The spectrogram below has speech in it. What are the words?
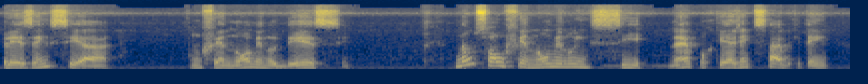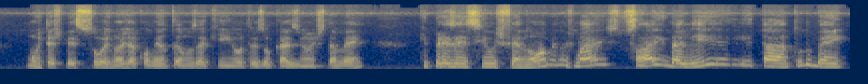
presenciar um fenômeno desse, não só o fenômeno em si, né? Porque a gente sabe que tem muitas pessoas, nós já comentamos aqui em outras ocasiões também, que presenciam os fenômenos, mas saem dali e tá tudo bem.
